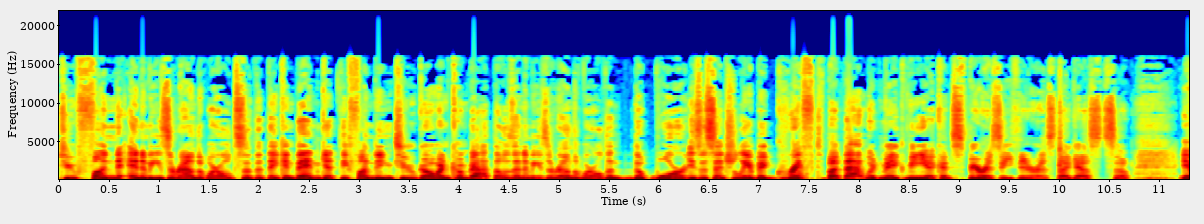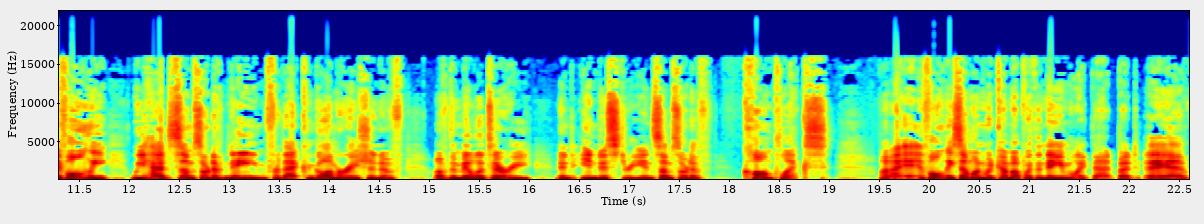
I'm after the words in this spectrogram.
to fund enemies around the world so that they can then get the funding to go and combat those enemies around the world. And the war is essentially a big grift, but that would make me a conspiracy theorist, I guess. So if only we had some sort of name for that conglomeration of, of the military and industry in some sort of complex. Uh, if only someone would come up with a name like that, but uh,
